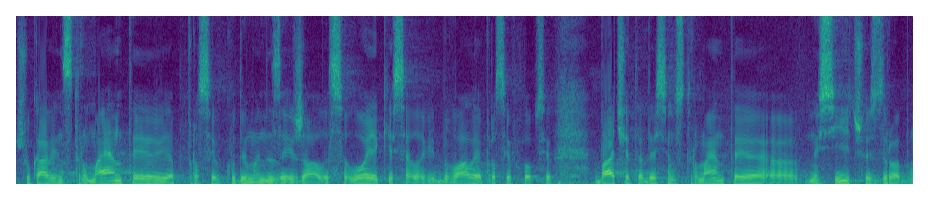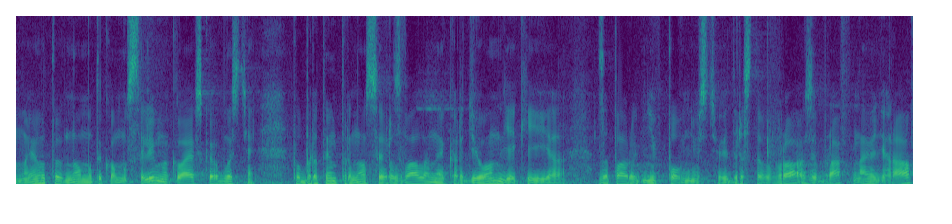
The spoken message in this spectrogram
шукав інструменти. Я просив, куди ми не заїжджали село, які села відбивали. Я просив хлопців бачите десь інструменти, е, несіть, щось зробимо. І от в одному такому селі в Миколаївській області побратим приносить розвалений акордіон, який я за пару днів повністю відреставрував, зібрав, навіть грав.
